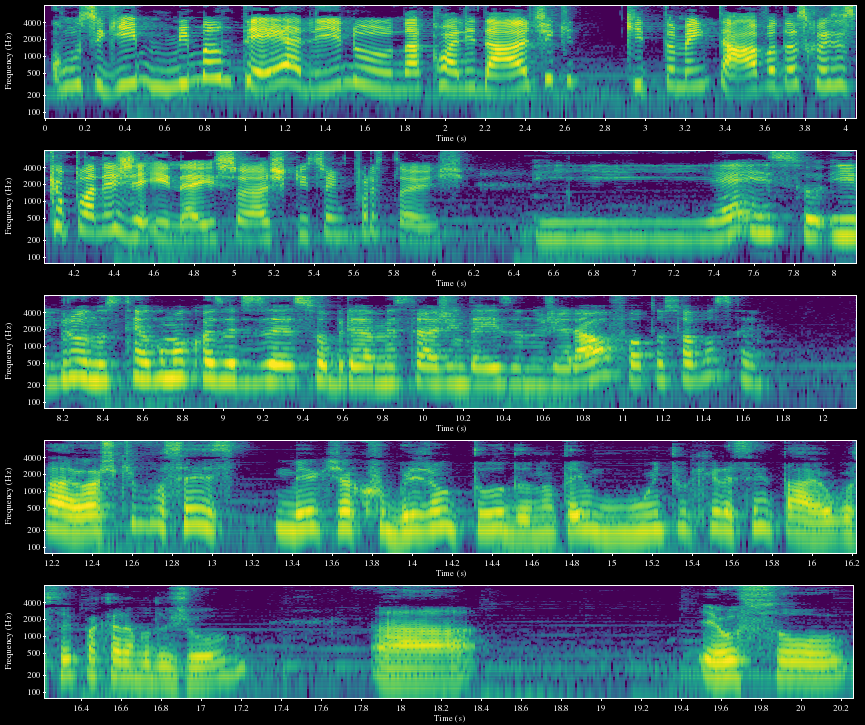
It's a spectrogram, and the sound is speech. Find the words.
Consegui me manter ali no, na qualidade que, que também tava das coisas que eu planejei, né? Isso, eu acho que isso é importante. E é isso. E Bruno, você tem alguma coisa a dizer sobre a mestragem da Isa no geral? Falta só você. Ah, eu acho que vocês meio que já cobriram tudo, não tenho muito o que acrescentar. Eu gostei pra caramba do jogo. Ah, eu sou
